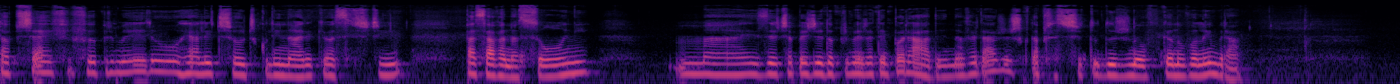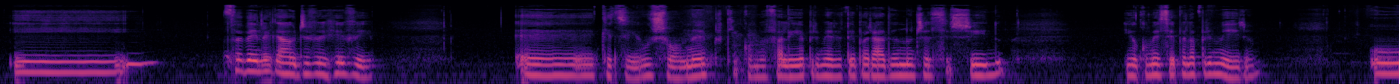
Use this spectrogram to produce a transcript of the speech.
Top Chef foi o primeiro reality show de culinária que eu assisti. Passava na Sony, mas eu tinha perdido a primeira temporada. E, na verdade, acho que dá para assistir tudo de novo, porque eu não vou lembrar. E foi bem legal de rever. É, quer dizer, o show, né? Porque, como eu falei, a primeira temporada eu não tinha assistido. E eu comecei pela primeira. O,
